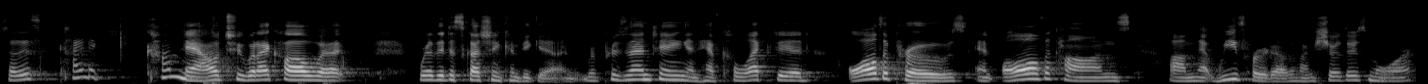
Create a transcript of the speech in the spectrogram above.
So this kind of come now to what I call what, where the discussion can begin. We're presenting and have collected all the pros and all the cons um, that we've heard of, I'm sure there's more.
